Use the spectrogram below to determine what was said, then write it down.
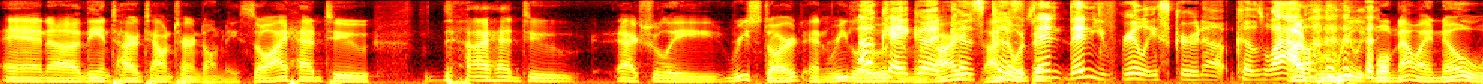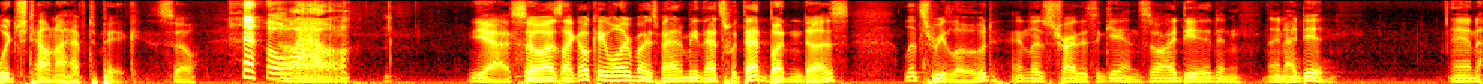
and uh, the entire town turned on me. So I had to, I had to actually restart and reload. Okay, and, good, because I know it's a- then then you really screwed up. Because wow, I really well now I know which town I have to pick. So wow. um, yeah, so I was like, okay, well everybody's mad at me. That's what that button does. let's reload and let's try this again. So I did, and and I did, and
